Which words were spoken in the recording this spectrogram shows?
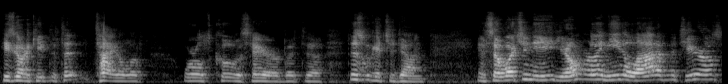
he's going to keep the title of world's coolest hair, but uh, this will get you done. And so what you need, you don't really need a lot of materials.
